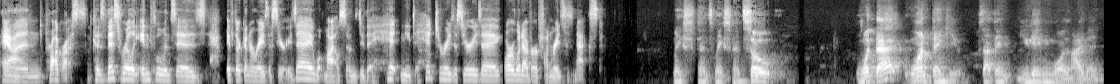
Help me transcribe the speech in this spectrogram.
and progress because this really influences if they're going to raise a series A, what milestones do they hit need to hit to raise a series A or whatever fundraise next. Makes sense, makes sense. So what that one, thank you. Because I think you gave me more than I even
